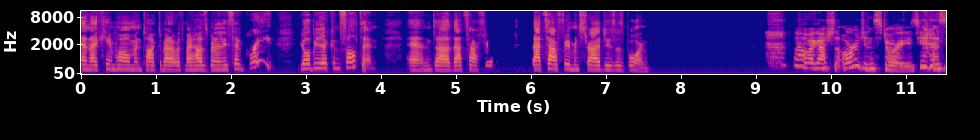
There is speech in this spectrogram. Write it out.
And I came home and talked about it with my husband, and he said, "Great, you'll be a consultant." And, uh, that's how Free that's how Fryman Strategies was born. Oh my gosh, the origin stories, yes.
